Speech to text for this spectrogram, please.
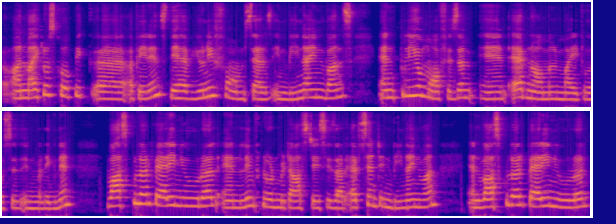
On microscopic uh, appearance, they have uniform cells in benign ones and pleomorphism and abnormal mitosis in malignant. Vascular perineural and lymph node metastases are absent in benign one and vascular perineural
